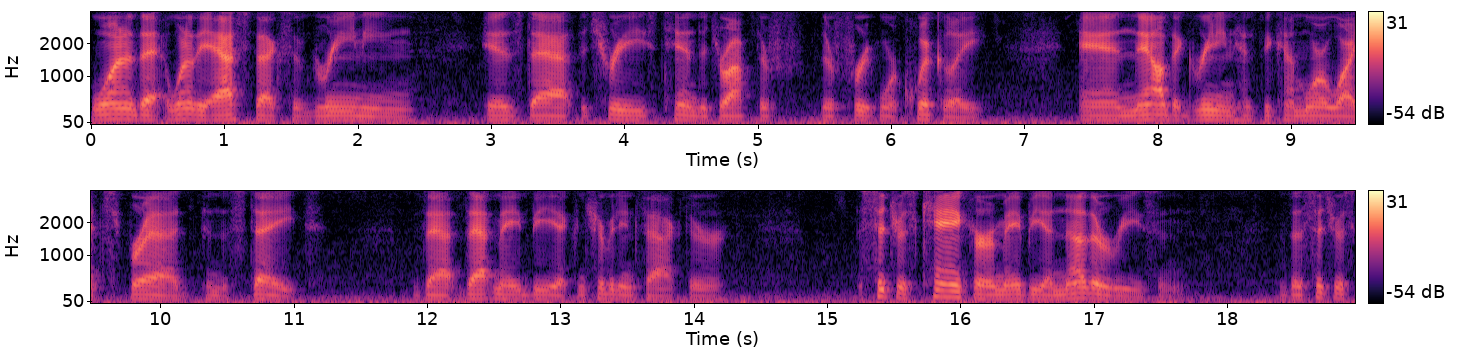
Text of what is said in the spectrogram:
One of the one of the aspects of greening is that the trees tend to drop their their fruit more quickly and now that greening has become more widespread in the state, that that may be a contributing factor. Citrus canker may be another reason. The citrus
